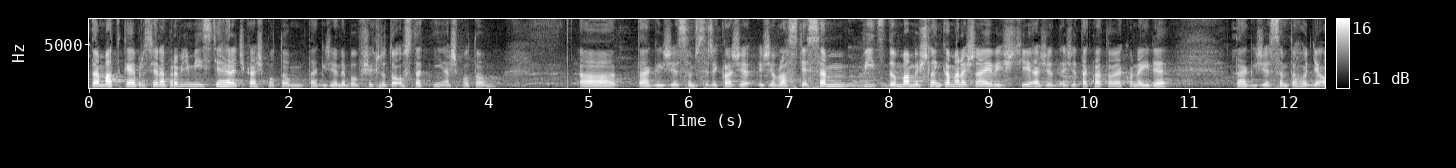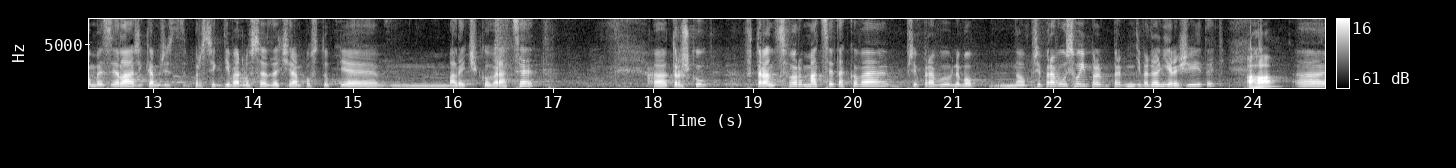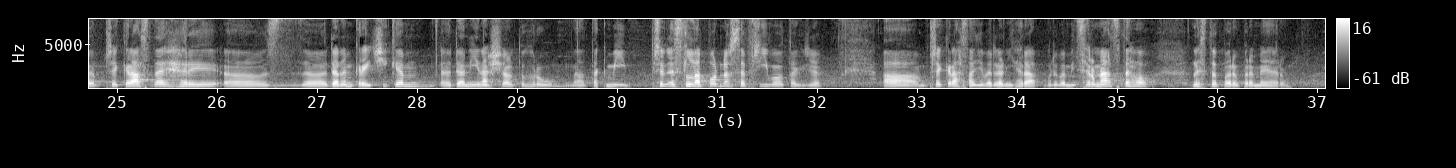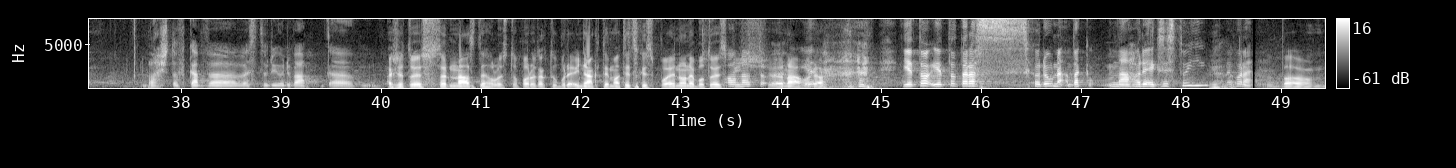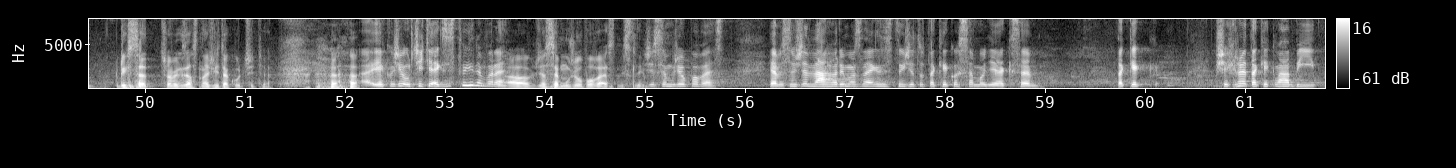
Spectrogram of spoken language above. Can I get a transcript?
ta matka je prostě na prvním místě, herečka až potom, takže nebo všechno to ostatní až potom. Uh, takže jsem si řekla, že, že vlastně jsem víc doma myšlenkama než na jevišti a že, že takhle to jako nejde. Takže jsem to hodně omezila, říkám, že prostě k divadlu se začínám postupně mm, maličko vracet. Uh, trošku v transformaci takové, připravu, nebo no, připravuju svoji prv- první divadelní režii teď. Aha, Eh, překrásné hry eh, s Danem Krejčíkem. Eh, Daný našel tu hru, tak mi ji přinesl na podnose přímo, takže a překrásná divadelní hra. Budeme mít 17. listopadu premiéru. Vlaštovka v, ve studiu 2. Eh, a že to je 17. listopadu, tak to bude i nějak tematicky spojeno, nebo to je spíš ono to, náhoda? Je, je, to, je to teda shodou, na, tak náhody existují, nebo ne? Když se člověk zasnaží, tak určitě. Eh, Jakože určitě existují, nebo ne? A, že se můžou povést, myslím. Že se můžou povést. Já myslím, že náhody moc neexistují, že to tak jako samo nějak se, tak jak, všechno je tak, jak má být.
